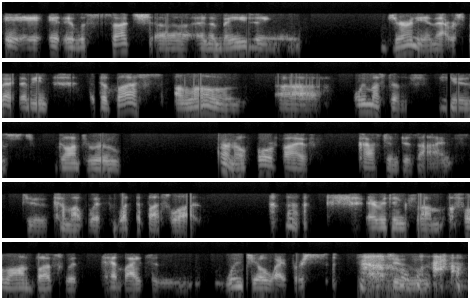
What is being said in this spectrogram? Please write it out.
it, it, it was such uh, an amazing journey in that respect. I mean, the bus alone, uh, we must have used, gone through, I don't know, four or five costume designs to come up with what the bus was. Everything from a full-on bus with headlights and windshield wipers to wow.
